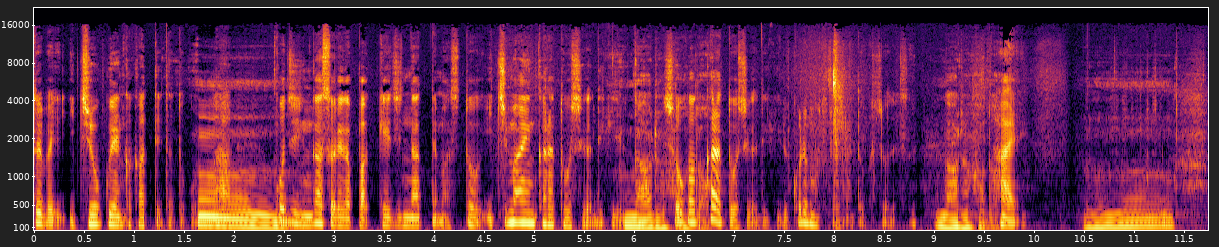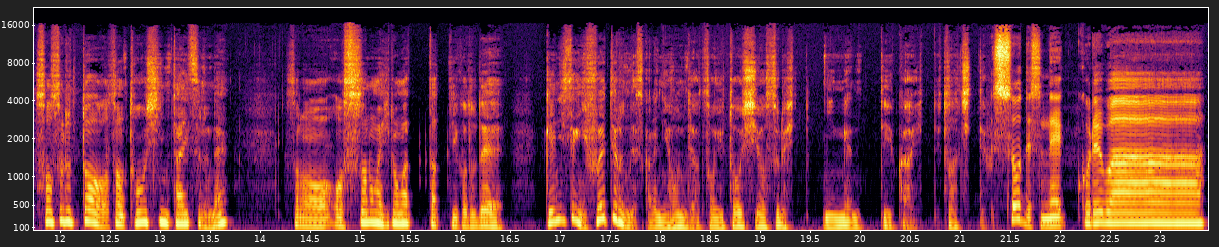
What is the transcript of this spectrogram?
例えば1億円かかっていたところが、うん個人がそれがパッケージになってますと、1万円から投資ができる。なるほど少額から投資ができる。これも一つの特徴です。なるほど、はい。うーんそうするとその投資に対するねそのお裾野が広がったっていうことで現実的に増えてるんですかね日本ではそういう投資をする人人間っていうか人たちって。そうですね。これは、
